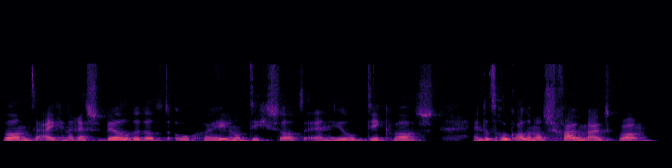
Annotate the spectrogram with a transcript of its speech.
Want de eigenaresse belde dat het oog eh, helemaal dicht zat en heel dik was. En dat er ook allemaal schuim uitkwam.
